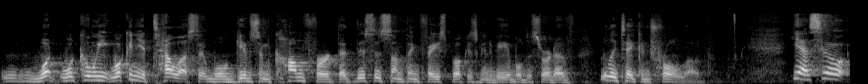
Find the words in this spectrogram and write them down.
What, what, can we, what can you tell us that will give some comfort that this is something Facebook is going to be able to sort of really take control of? Yeah, so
